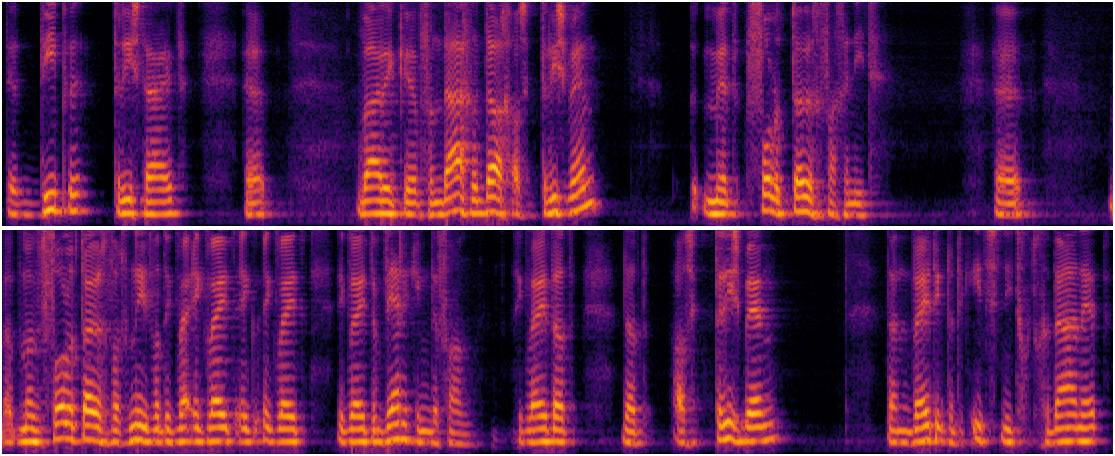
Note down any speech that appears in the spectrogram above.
De diepe triestheid. eh, waar ik eh, vandaag de dag, als ik triest ben, met volle teugen van geniet. Eh, met volle teugen van geniet. Want ik, ik, weet, ik, ik, weet, ik weet de werking ervan. Ik weet dat, dat als ik triest ben, dan weet ik dat ik iets niet goed gedaan heb.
